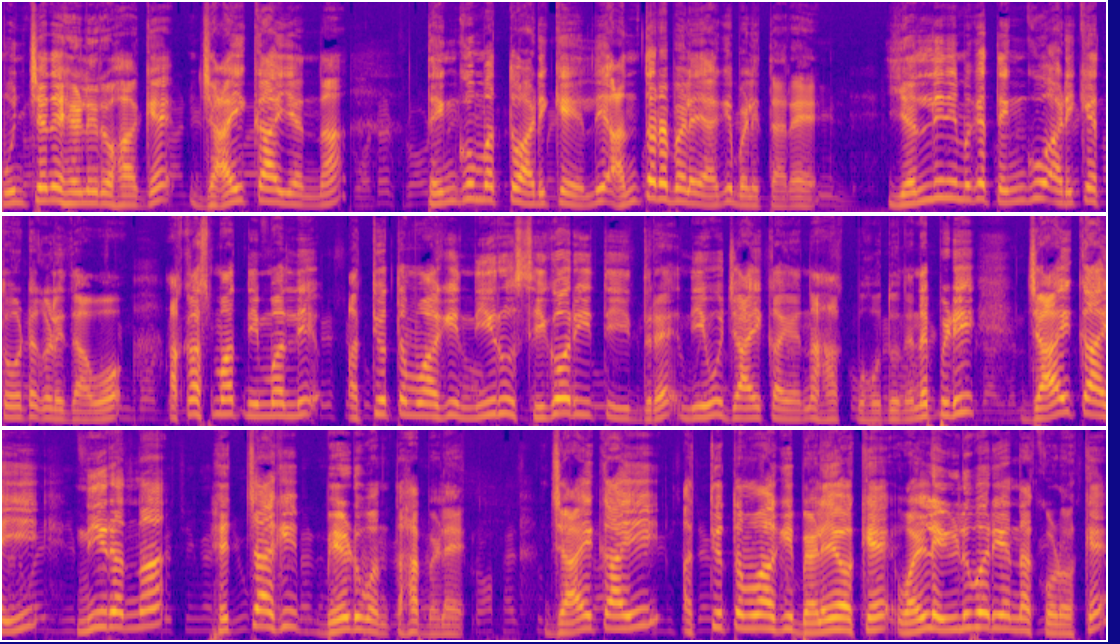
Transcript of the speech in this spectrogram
ಮುಂಚೆನೇ ಹೇಳಿರೋ ಹಾಗೆ ಜಾಯಿಕಾಯಿಯನ್ನ ತೆಂಗು ಮತ್ತು ಅಡಿಕೆಯಲ್ಲಿ ಅಂತರ ಬೆಳೆಯಾಗಿ ಬೆಳೀತಾರೆ ಎಲ್ಲಿ ನಿಮಗೆ ತೆಂಗು ಅಡಿಕೆ ತೋಟಗಳಿದಾವೋ, ಅಕಸ್ಮಾತ್ ನಿಮ್ಮಲ್ಲಿ ಅತ್ಯುತ್ತಮವಾಗಿ ನೀರು ಸಿಗೋ ರೀತಿ ಇದ್ದರೆ ನೀವು ಜಾಯಿಕಾಯಿಯನ್ನು ಹಾಕಬಹುದು. ನೆನಪಿಡಿ, ಜಾಯಿಕಾಯಿ ನೀರನ್ನು ಹೆಚ್ಚಾಗಿ ಬೇಡುವಂತಹ ಬೆಳೆ. ಜಾಯಿಕಾಯಿ ಅತ್ಯುತ್ತಮವಾಗಿ ಬೆಳೆಯೋಕೆ, ಒಳ್ಳೆ ಇಳುವರಿಯನ್ನು ಕೊಡೋಕೆ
